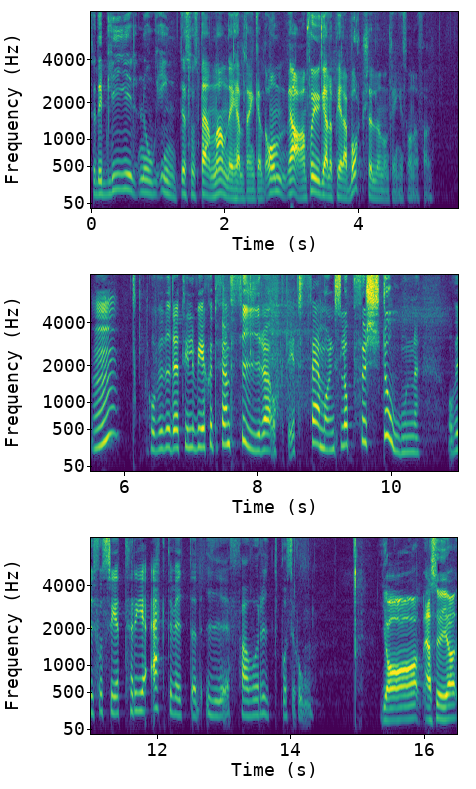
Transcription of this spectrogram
så det blir nog inte så spännande helt enkelt. Om, ja, han får ju galoppera bort sig eller någonting i sådana fall. Mm. Går vi vidare till V75 4 och det är ett femåringslopp för ston. Och vi får se tre Activated i favoritposition. Ja, alltså jag,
